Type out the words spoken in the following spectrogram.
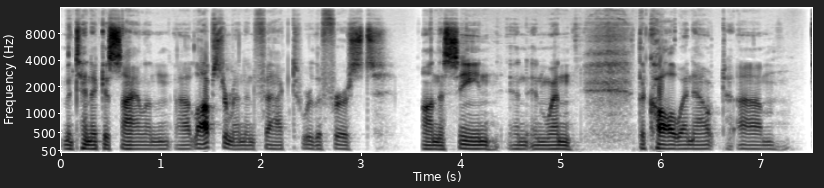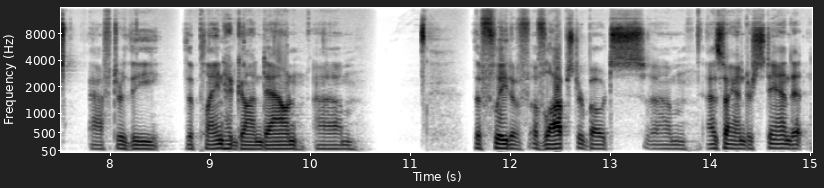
Matinicus Island, uh, lobstermen, in fact, were the first on the scene. And, and when the call went out um, after the the plane had gone down, um, the fleet of, of lobster boats, um, as I understand it,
